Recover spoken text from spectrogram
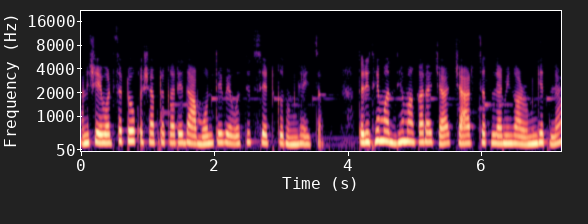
आणि शेवटचं टोक अशा प्रकारे दाबून ते व्यवस्थित सेट करून घ्यायचं. तर इथे मध्यम आकाराच्या चार चकल्या मी गाळून घेतल्या.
